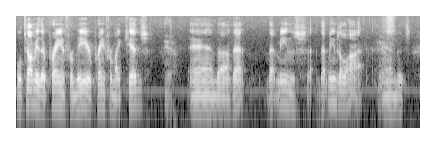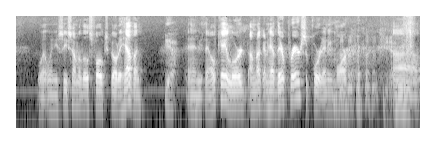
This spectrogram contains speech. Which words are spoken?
will tell me they're praying for me or praying for my kids, Yeah. and uh, that that means that means a lot. Yes. And it's when, when you see some of those folks go to heaven, Yeah. and you think, okay, Lord, I'm not going to have their prayer support anymore. uh,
